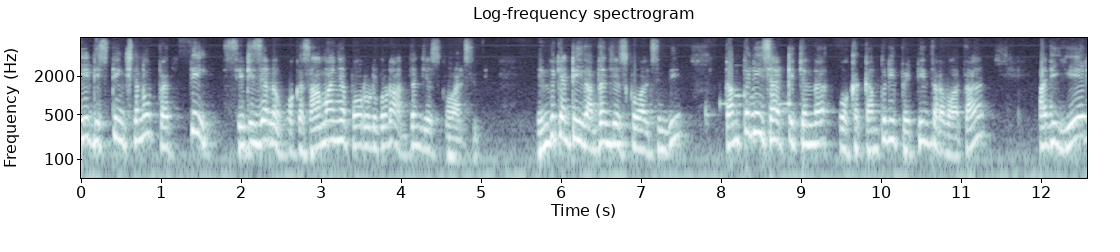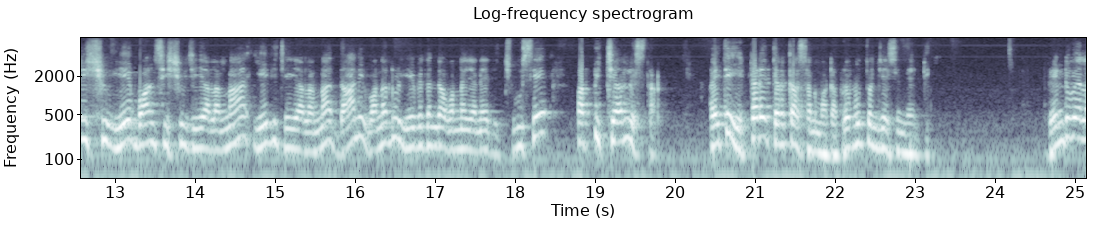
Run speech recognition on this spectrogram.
ఈ డిస్టింక్షన్ ప్రతి సిటిజన్ ఒక సామాన్య పౌరుడు కూడా అర్థం చేసుకోవాల్సింది. ఎందుకంటే ఇది అర్థం చేసుకోవాల్సింది కంపెనీస్ యాక్ట్ కింద ఒక కంపెనీ పెట్టిన తర్వాత అది ఏ ఇష్యూ ఏ బాండ్స్ ఇష్యూ చేయాలన్నా ఏది చేయాలన్నా దాని వనరులు ఏ విధంగా ఉన్నాయి అనేది చూసే అప్పిచ్చాలు ఇస్తారు. అయితే ఇక్కడే తిరకాసు అనమాట ప్రభుత్వం చేసింది ఏంటి? రెండు వేల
